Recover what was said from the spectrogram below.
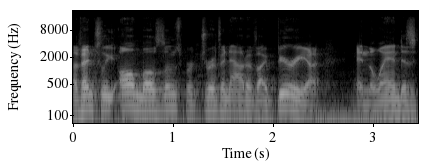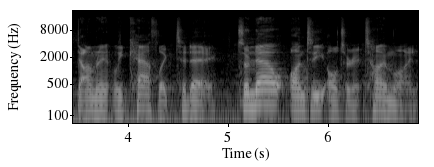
Eventually, all Muslims were driven out of Iberia, and the land is dominantly Catholic today. So now, onto the alternate timeline.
